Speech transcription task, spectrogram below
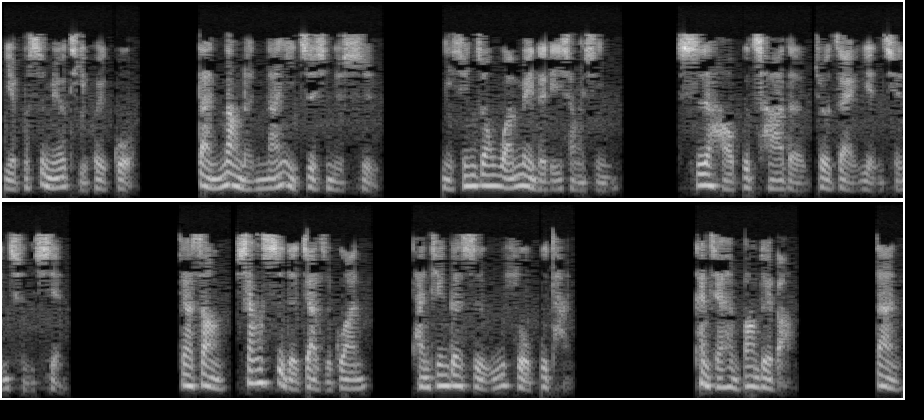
也不是没有体会过。但让人难以置信的是，你心中完美的理想型丝毫不差的就在眼前呈现，加上相似的价值观，谈天更是无所不谈。看起来很棒，对吧？但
